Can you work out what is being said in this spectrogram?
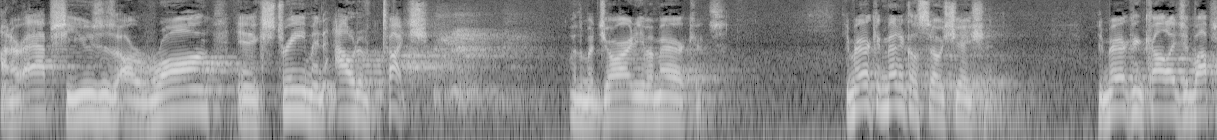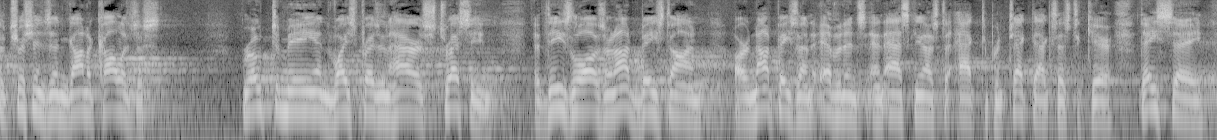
on her apps she uses are wrong and extreme and out of touch with the majority of Americans. The American Medical Association the American College of Obstetricians and Gynecologists wrote to me and Vice President Harris stressing that these laws are not based on are not based on evidence and asking us to act to protect access to care. They say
